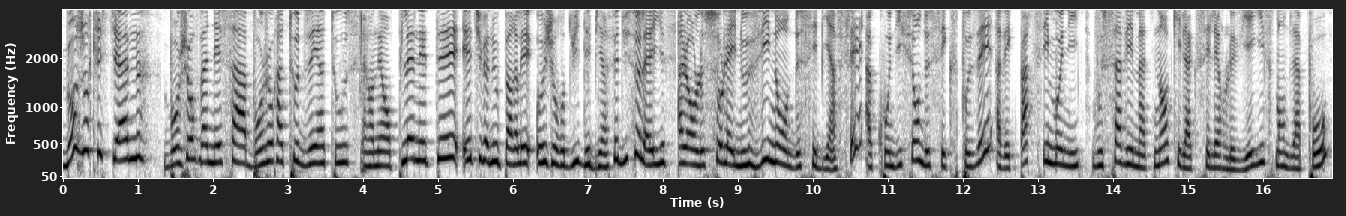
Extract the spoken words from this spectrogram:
Bonjour Christiane. Bonjour Vanessa, bonjour à toutes et à tous. On est en plein été et tu vas nous parler aujourd'hui des bienfaits du soleil. Alors le soleil nous inonde de ses bienfaits à condition de s'exposer avec parcimonie. Vous savez maintenant qu'il accélère le vieillissement de la peau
